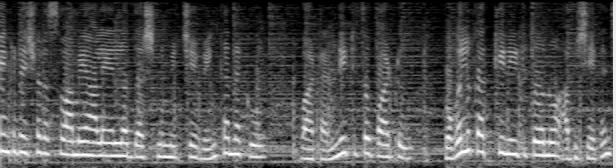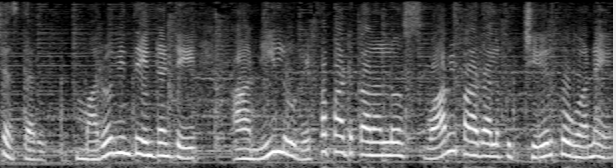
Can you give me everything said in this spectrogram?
వెంకటేశ్వర స్వామి ఆలయంలో దర్శనమిచ్చే వెంకన్నకు వాటన్నిటితో పాటు పొగలు కక్కి నీటితోనూ అభిషేకం చేస్తారు. మరో వింత ఏంటంటే ఆ నీళ్ళు రెప్పపాటు కాలంలో స్వామి పాదాలకు చేరుకోగానే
